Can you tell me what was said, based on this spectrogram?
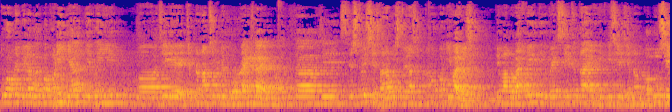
તો આપણે પહેલા ભાગમાં ભણી ગયા કે ભાઈ જે ચેપ્ટર નામ છે કે ભાઈ મોરના ઈંડા એટલે માતા પિતા જે શ્રેષ્ઠ હોય છે સારા હોય છે તો એના સંતાનો પણ એવા જ હોય છે. તેમાં આપણે વાત કરી હતી કે ભાઈ શેઠ હતા એની દીકરી છે જેનું નામ છે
